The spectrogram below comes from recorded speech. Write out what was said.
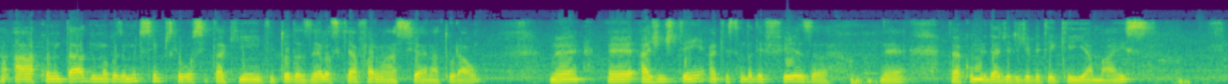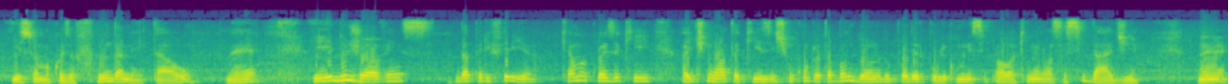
A, a contar de uma coisa muito simples que eu vou citar aqui entre todas elas, que é a farmácia natural. Né? É, a gente tem a questão da defesa né, da comunidade LGBTQIA+, isso é uma coisa fundamental, né? e dos jovens da periferia, que é uma coisa que a gente nota que existe um completo abandono do poder público municipal aqui na nossa cidade. Né?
